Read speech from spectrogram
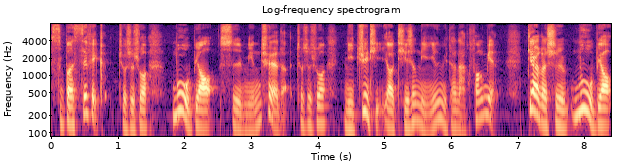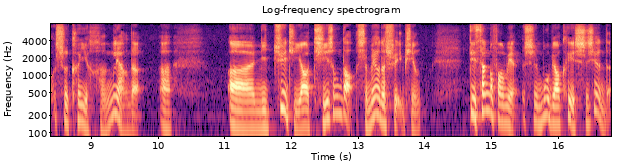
Specific 就是说目标是明确的，就是说你具体要提升你英语的哪个方面。第二个是目标是可以衡量的啊，呃，你具体要提升到什么样的水平。第三个方面是目标可以实现的，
